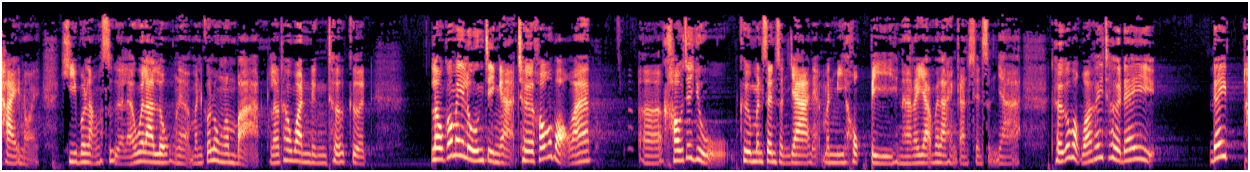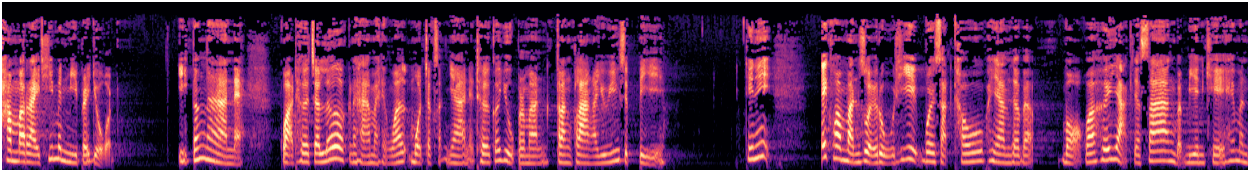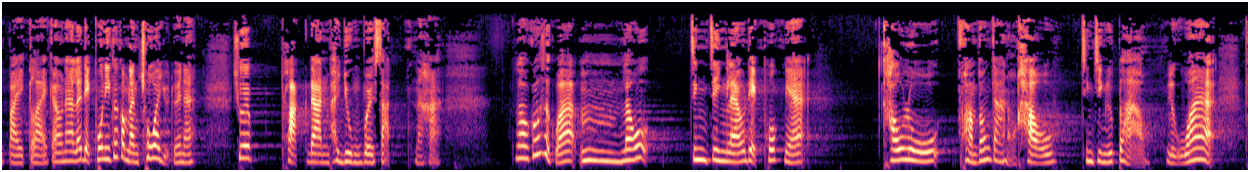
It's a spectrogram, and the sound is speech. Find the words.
ไทยๆหน่อย ขี่บนหลังเสือแล้วเวลาลงเนี่ยมันก็ลงลำบาก แล้วถ้าวันหนึ่งเธอเกิด เราก็ไม่รู้จริงๆอะ เชอเขาก็บอกว่าเขาจะอยู่คือมันเซ็นสัญญาเนี่ยมันมีหกปีนะระยะเวลาแห่งการเซ็นสัญญา เธอก็บอกว่าเฮ้ยเธอได้ได้ทำอะไรที่มันมีประโยชน์อีกตั้งนานเนี่ยกว่าเธอจะเลิกนะคะหมายถึงว่าหมดจากสัญญาเนี่ยเธอก็อยู่ประมาณกลางๆอายุ 20 ปี ทีนี้ไอ้ความหวันสวยหรูที่บริษัทเขาพยายามจะแบบบอกว่าเฮ้ยอยากจะสร้างแบบ BNK ให้มันไปไกลก้าวหน้า และเด็กพวกนี้ก็กำลังช่วยอยู่ด้วยนะ ช่วยผลักดันพยุงบริษัทนะคะ เราก็รู้สึกว่า อืม แล้วจริง ๆ แล้วเด็กพวกเนี้ยเขารู้ความต้องการของเขาจริง ๆ หรือเปล่า หรือว่า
